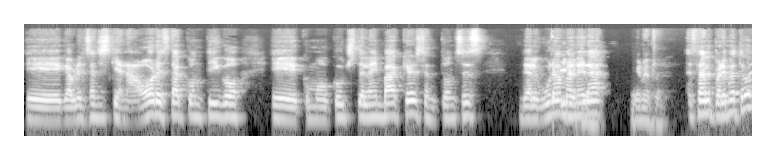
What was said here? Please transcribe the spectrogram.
eh, Gabriel Sánchez, quien ahora está contigo eh, como coach de linebackers. Entonces, de alguna manera, ¿está en el perímetro?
